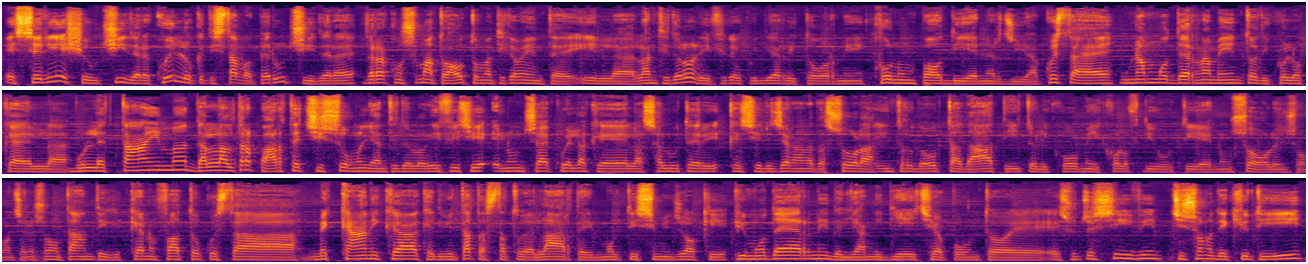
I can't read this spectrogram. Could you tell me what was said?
e se riesci a uccidere quello che ti stava per uccidere, verrà consumato automaticamente il, l'antidolorifico e quindi ritorni con un po' di energia. Questo è un ammodernamento di quello che è il bullet time. Dall'altra parte ci sono gli antidolorifici e non c'è quella che è la salute che si rigenera da sola introdotta da titoli come i Call of Duty e non solo, insomma ce ne sono tanti che hanno fatto questa meccanica che è diventata stato dell'arte in moltissimi giochi più moderni degli anni 10 appunto e, e successivi. Ci sono dei QTE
